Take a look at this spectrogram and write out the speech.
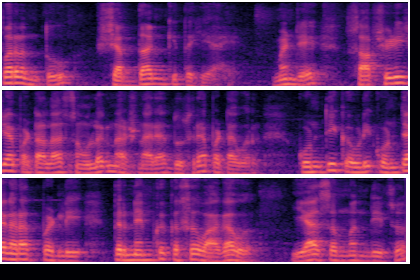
परंतु शब्दांकितही आहे. म्हणजे सापशिडीच्या पटाला संलग्न असणाऱ्या दुसऱ्या पटावर कोणती कवडी कोणत्या घरात पडली तर नेमकं कसं वागावं यासंबंधीचं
